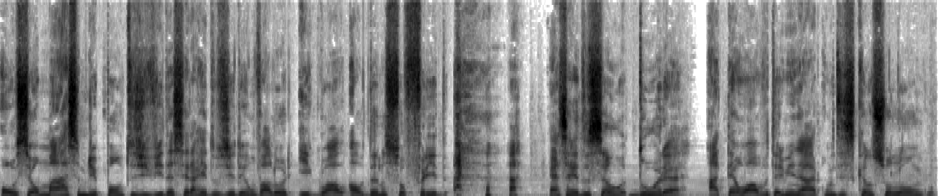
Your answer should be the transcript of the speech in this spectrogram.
ou seu máximo de pontos de vida será reduzido em um valor igual ao dano sofrido. Essa redução dura até o alvo terminar um descanso longo,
